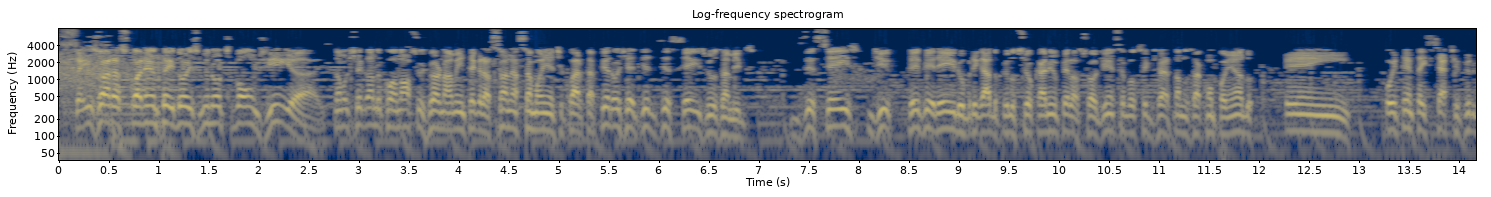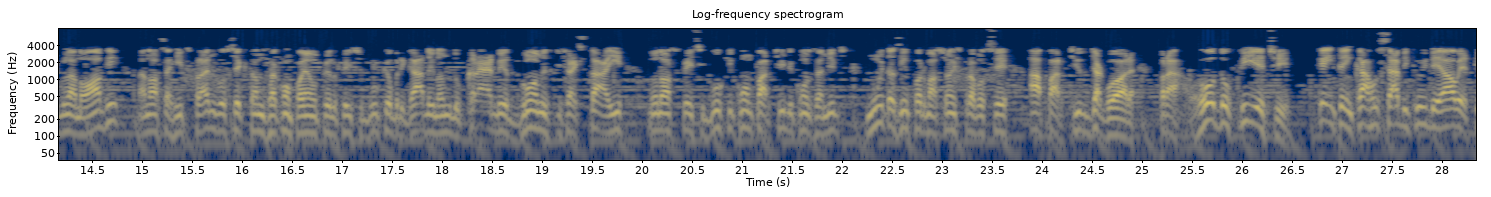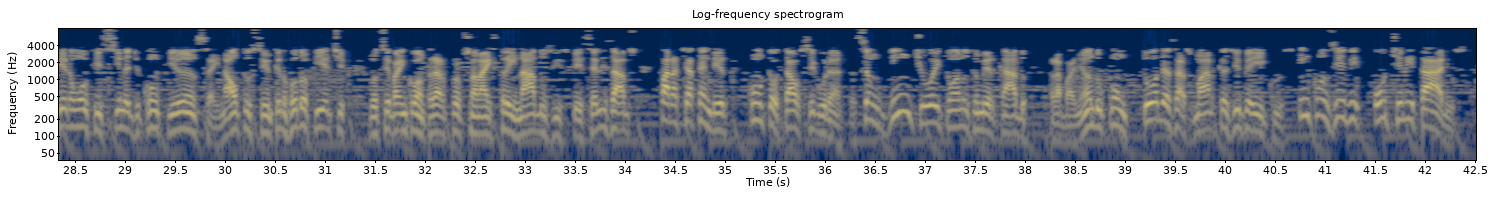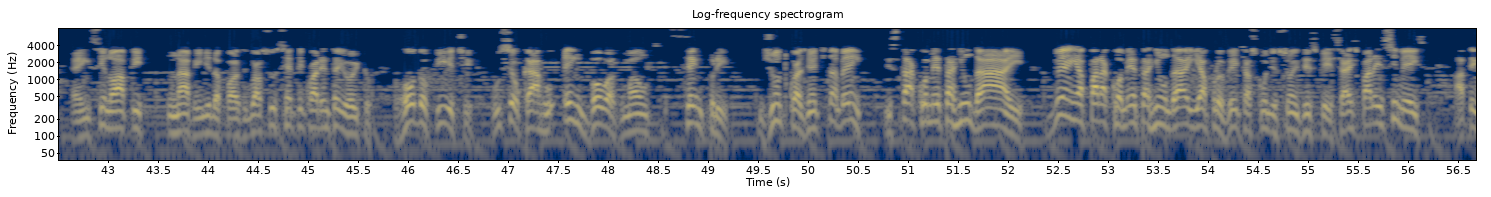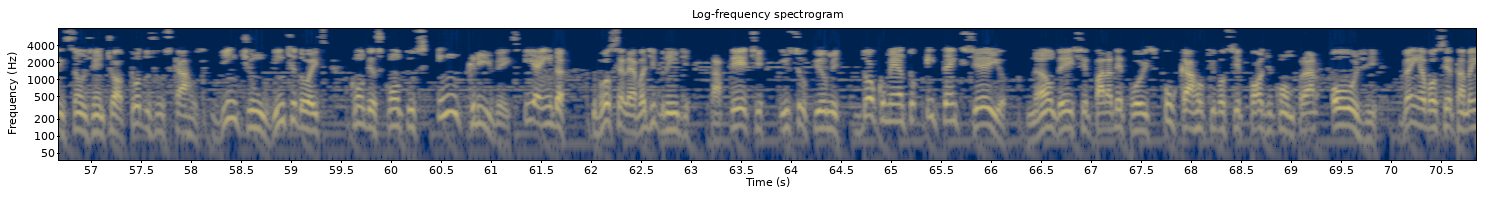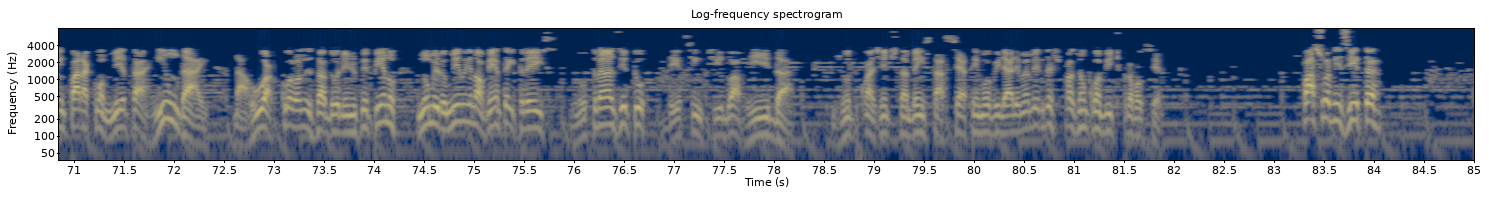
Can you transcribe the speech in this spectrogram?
6 horas 42 minutos, bom dia. Estamos chegando com o nosso Jornal Integração nessa manhã de quarta-feira. Hoje é dia 16, meus amigos. 16 de fevereiro. Obrigado pelo seu carinho, pela sua audiência. Você que já está nos acompanhando em 87,9 na nossa Hits Prime. Você que está nos acompanhando pelo Facebook, obrigado em nome do Kleber Gomes, que já está aí no nosso Facebook. Compartilhe com os amigos muitas informações para você a partir de agora. Para Rodo Fiat. Quem tem carro sabe que o ideal é ter uma oficina de confiança. E na Auto Center Rodofiat você vai encontrar profissionais treinados e especializados para te atender com total segurança. São 28 anos no mercado, trabalhando com todas as marcas de veículos, inclusive utilitários. É em Sinop, na Avenida Foz do Iguaçu 148. Rodofiat, o seu carro em boas mãos sempre. Junto com a gente também está a Cometa Hyundai. Venha para a Cometa Hyundai e aproveite as condições especiais para esse mês. Atenção, gente, ó, todos os carros 21, 22 com descontos incríveis. E ainda você leva de brinde tapete, isso filme, documento e tanque cheio. Não deixe para depois o carro que você pode comprar hoje. Venha você também para a Cometa Hyundai, na rua Colonizador em Pepino, número 1093, no trânsito, dê sentido à vida. Junto com a gente também está a Seta Imobiliária. Meu amigo, deixa eu fazer um convite para você. Faça uma visita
